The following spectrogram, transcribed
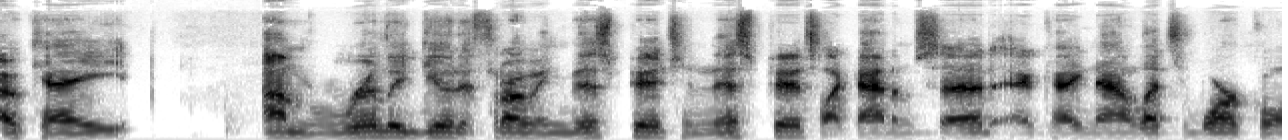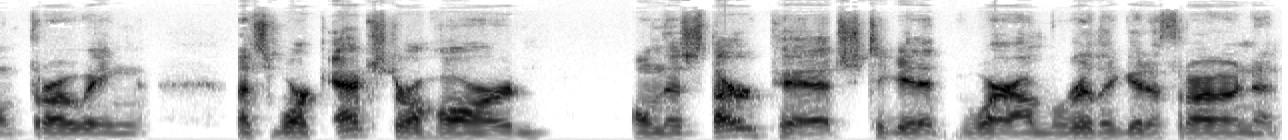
okay i'm really good at throwing this pitch and this pitch like adam said. Okay now let's work on throwing let's work extra hard on this third pitch to get it where i'm really good at throwing it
